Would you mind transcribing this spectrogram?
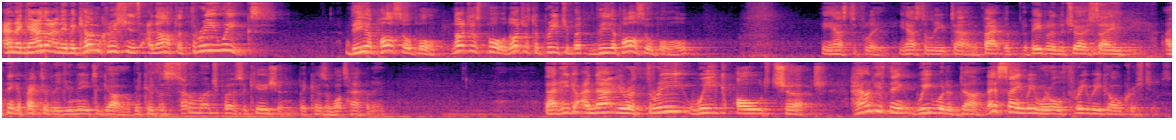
And they gather and they become Christians, and after three weeks, the Apostle Paul, not just Paul, not just a preacher, but the Apostle Paul, he has to flee. He has to leave town. In fact, the, the, people in the church say, I think effectively you need to go because there's so much persecution because of what's happening. That he, and now you're a three week old church. How do you think we would have done? Let's say we were all three week old Christians.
